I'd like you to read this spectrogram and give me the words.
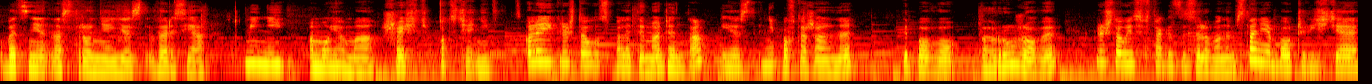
Obecnie na stronie jest wersja mini, a moja ma 6 odcieni. Z kolei kryształ z palety Magenta jest niepowtarzalny, typowo różowy. Kryształ jest w tak zdecydowanym stanie, bo oczywiście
